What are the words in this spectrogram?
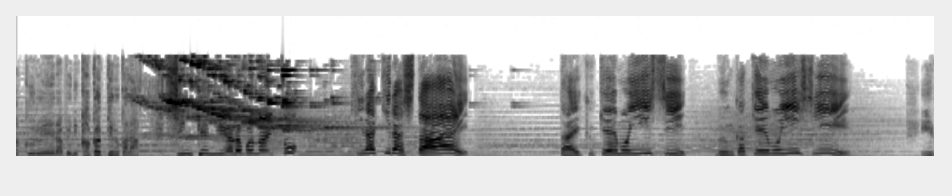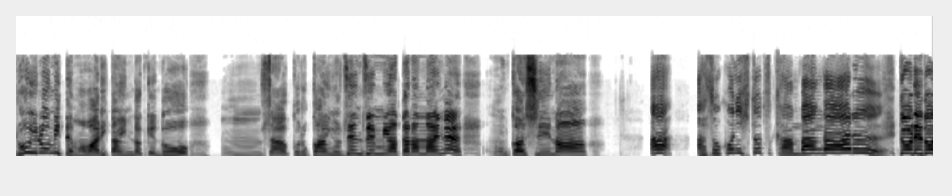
ークル選びにかかってるから真剣に選ばないと。キラキラしたい。文化系もいいしいろいろ見て回りたいんだけどうんサークル関与全然見当たらないね。おかしいな。ああそこに一つ看板がある。どれど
